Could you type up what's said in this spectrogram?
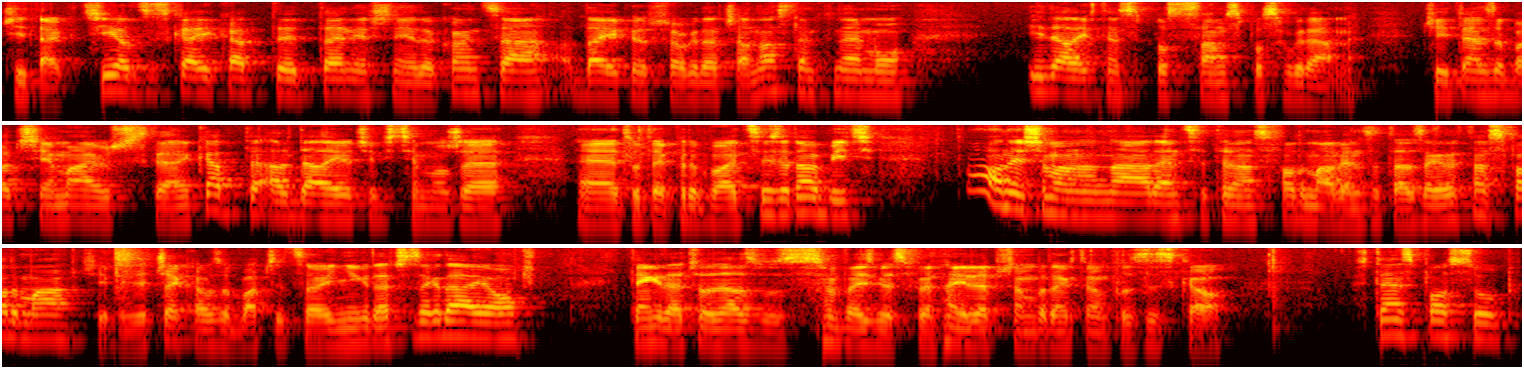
Czyli tak, ci odzyskali karty, ten jeszcze nie do końca, daje pierwszego gracza następnemu i dalej w ten spo- sam sposób gramy. Czyli ten, zobaczcie, ma już skrajne karty, ale dalej oczywiście może e, tutaj próbować coś zrobić. No, On jeszcze ma na, ręce transforma, więc teraz zagra transforma, czyli będzie czekał, zobaczy co inni gracze zagrają. Ten gracz od razu weźmie swoją najlepszą broń, którą pozyskał w ten sposób.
